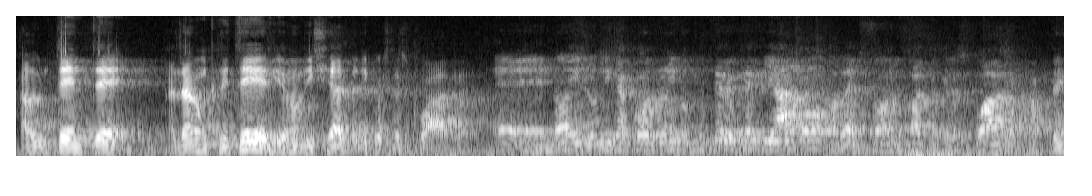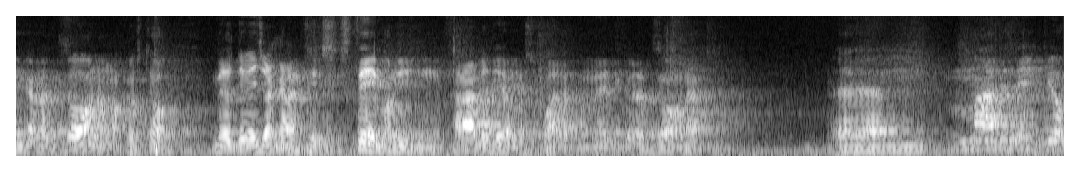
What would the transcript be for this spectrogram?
all'utente a dare un criterio no, di scelta di queste squadre. E noi l'unico criterio che abbiamo vabbè, sono il fatto che la squadra appartenga alla zona, ma questo me lo deve già garantire il sistema, lui non farà vedere una squadra che non è di quella zona, ehm, ma ad esempio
